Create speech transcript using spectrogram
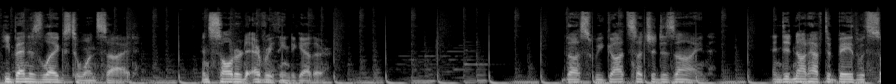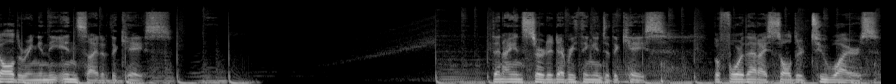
He bent his legs to one side, and soldered everything together. Thus, we got such a design and did not have to bathe with soldering in the inside of the case. Then I inserted everything into the case. Before that I soldered two wires.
